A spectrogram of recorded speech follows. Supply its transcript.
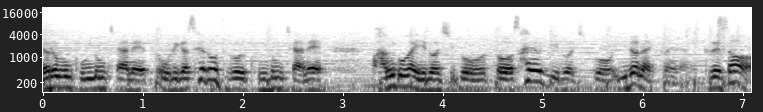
여러분 공동체 안에 또 우리가 새로 들어올 공동체 안에 광고가 이루어지고 또 사역이 이루어지고 일어날 거예요. 그래서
